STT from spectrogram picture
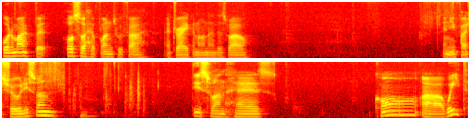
watermark, but also have ones with a, a dragon on it as well. And if I show this one, this one has corn, uh, wheat,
